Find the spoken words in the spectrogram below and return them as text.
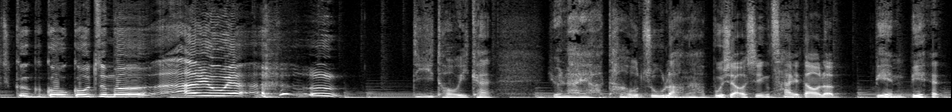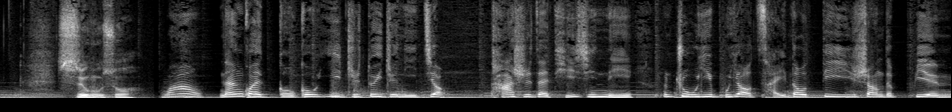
这个狗狗怎么？哎呦喂！嗯，低头一看，原来呀，桃猪郎啊，不小心踩到了便便。石虎说：“哇哦，难怪狗狗一直对着你叫，它是在提醒你注意不要踩到地上的便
